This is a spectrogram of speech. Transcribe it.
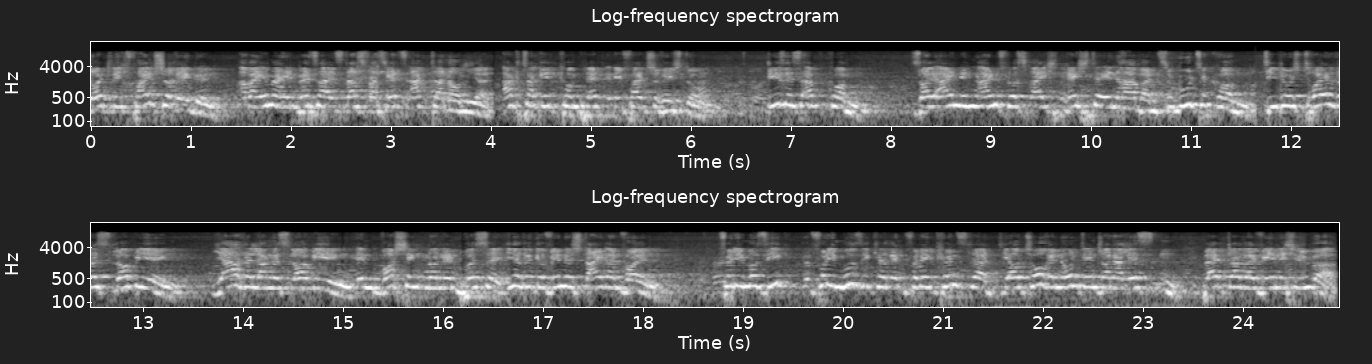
deutlich falsche Regeln, aber immerhin besser als das, was jetzt ACTA normiert. ACTA geht komplett in die falsche Richtung. Dieses Abkommen soll einigen einflussreichen Rechteinhabern zugutekommen, die durch teures Lobbying, jahrelanges Lobbying in Washington und in Brüssel ihre Gewinne steigern wollen. Für die, Musik, für die Musikerin, für den Künstler, die Autorin und den Journalisten bleibt dabei wenig über.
